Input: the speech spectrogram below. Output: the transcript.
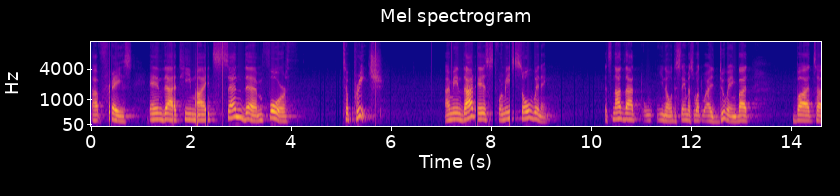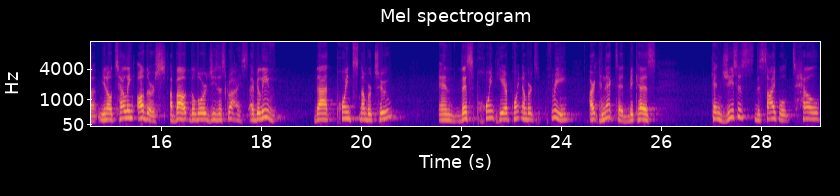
uh, phrase, and that he might send them forth to preach I mean, that is, for me, soul winning. It's not that, you know, the same as what I'm doing, but, but uh, you know, telling others about the Lord Jesus Christ. I believe that points number two and this point here, point number three, are connected because can Jesus' disciple tell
